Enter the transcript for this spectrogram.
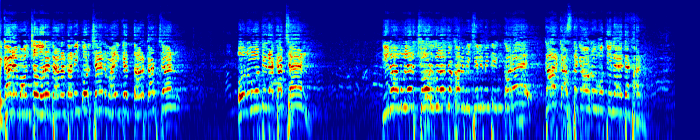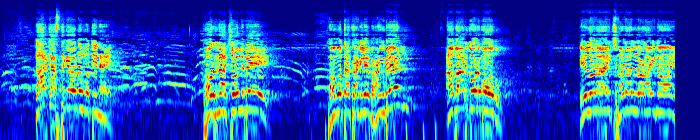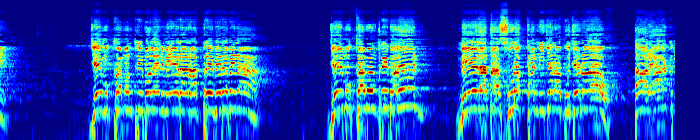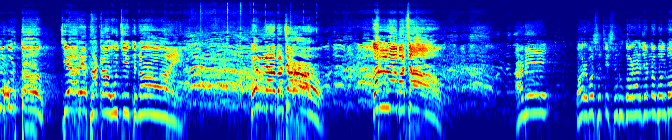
এখানে মঞ্চ ধরে টানাটানি করছেন মাইকের তার কাটছেন, অনুমতি দেখাচ্ছেন। তৃণমূলের চোরগুলো যখন মিছিল মিটিং করে, কার কাছ থেকে অনুমতি নেয় দেখান? কার কাছ থেকে অনুমতি নেয়? ধর্ণা চলবে, ক্ষমতা থাকলে ভাঙবেন, আবার গড়ব এ লড়াই ছাড়ার লড়াই নয় যে মুখ্যমন্ত্রী বলেন, মেয়েরা রাত্রে বেরোবে না। যে মুখ্যমন্ত্রী বলেন, মেয়েরা তার সুরক্ষা নিজেরা বুঝে নাও, তার এক মুহূর্ত চেয়ারে থাকা উচিত নয়। কন্যা বাঁচাও কন্যা বাঁচাও। আমি কর্মসূচি শুরু করার জন্য বলব,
